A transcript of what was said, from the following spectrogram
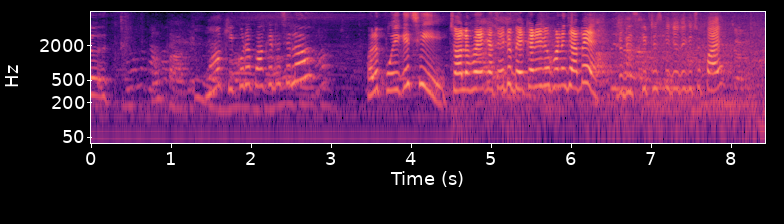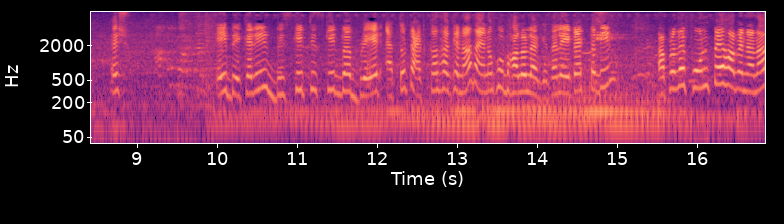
লোল। মা কি করে পা কেটেছিল? বলে পই গেছি। চলো হয়ে গেছে। একটু বেকারির ওখানে যাবে? একটু বিস্কিট টিস্কিট যদি কিছু পায়? এসো। এই বেকারির বিস্কিট টিস্কিট বা ব্রেড এত টাটকা থাকে না তাই না? খুব ভালো লাগে। তাহলে এটা একটা দিন। আপনাদের ফোন পে হবে না না?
